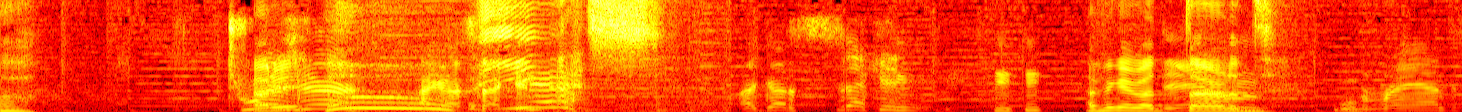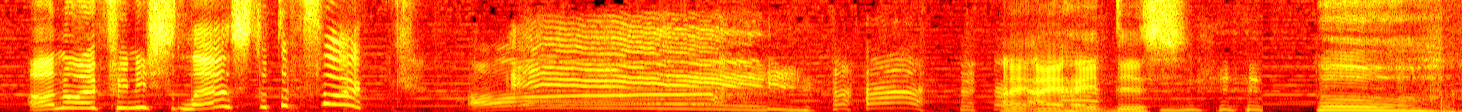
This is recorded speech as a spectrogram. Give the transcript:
Are you- Treasure! I got second. Yes! I got a second. I think I got Damn. third. Rand. Oh no, I finished last. What the fuck? Oh. I, I hate this. Oh,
